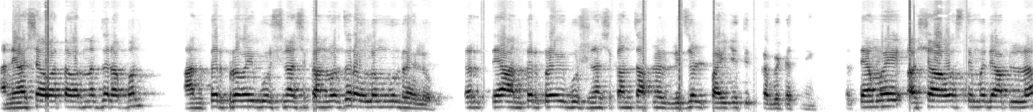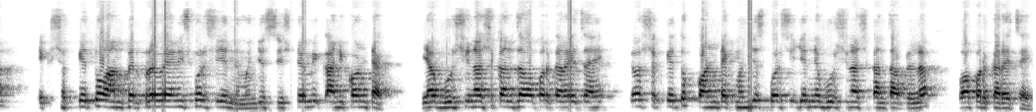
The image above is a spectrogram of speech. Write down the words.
आणि अशा वातावरणात जर आपण आंतरप्रवाही बुरशीनाशकांवर जर अवलंबून राहिलो तर त्या आंतरप्रवाही बुरशीनाशकांचा आपल्याला रिझल्ट पाहिजे तितका भेटत नाही. तर त्यामुळे अशा अवस्थेमध्ये आपल्याला एक शक्यतो आंतरप्रवाही आणि स्पर्शजन्य म्हणजे सिस्टमिक आणि कॉन्टॅक्ट या बुरशीनाशकांचा वापर करायचा आहे किंवा शक्यतो कॉन्टॅक्ट म्हणजे स्पर्शजन्य बुरशीनाशकांचा आपल्याला वापर करायचा आहे.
